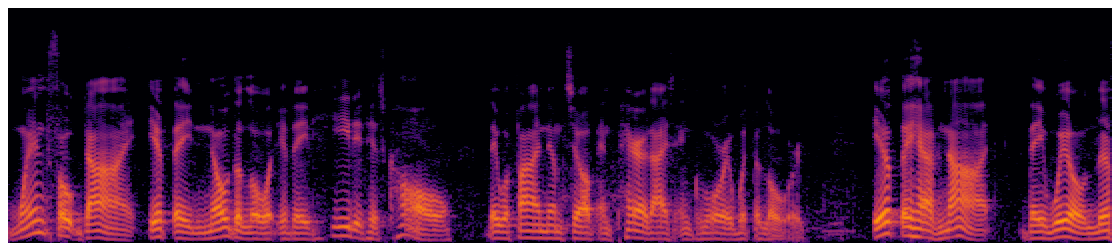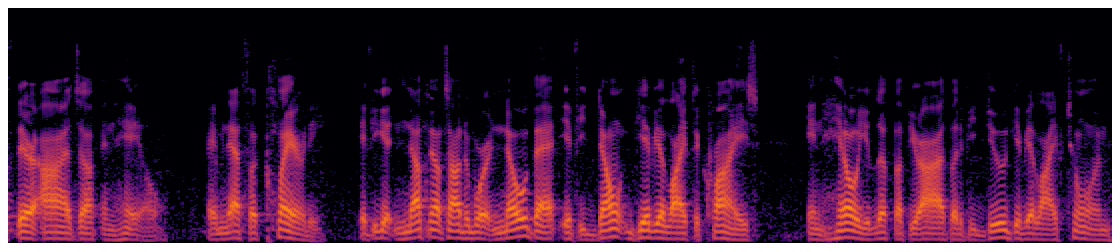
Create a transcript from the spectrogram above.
When folk die, if they know the Lord, if they've heeded his call, they will find themselves in paradise and glory with the Lord. If they have not, they will lift their eyes up in hell. Amen. That's for clarity. If you get nothing else out of the word, know that if you don't give your life to Christ, in hell you lift up your eyes, but if you do give your life to him,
